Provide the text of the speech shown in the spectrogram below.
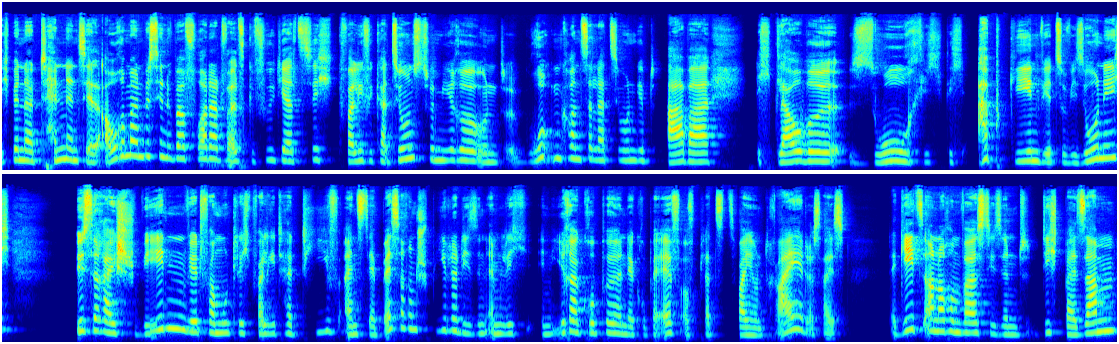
Ich bin da tendenziell auch immer ein bisschen überfordert, weil es gefühlt jetzt zig Qualifikationsturniere und äh, Gruppenkonstellationen gibt. Aber ich glaube, so richtig abgehen wird sowieso nicht. Österreich-Schweden wird vermutlich qualitativ eins der besseren Spiele. Die sind nämlich in ihrer Gruppe, in der Gruppe F, auf Platz 2 und 3. Das heißt, da geht es auch noch um was. Die sind dicht beisammen.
